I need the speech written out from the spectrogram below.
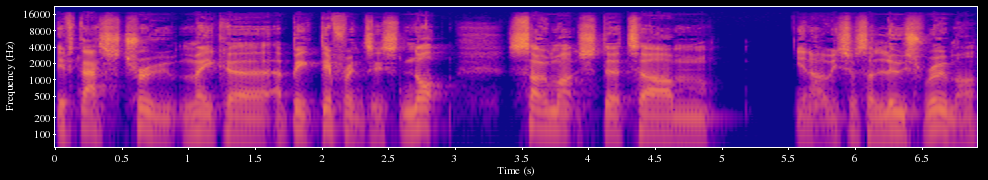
if that's true, make a, a big difference. It's not so much that um, you know it's just a loose rumor.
